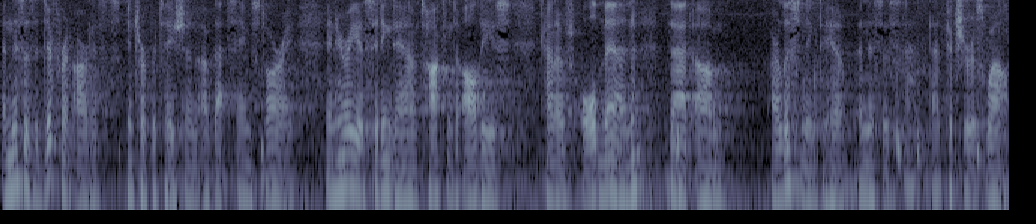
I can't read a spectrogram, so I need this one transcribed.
And this is a different artist's interpretation of that same story. And here he is sitting down talking to all these kind of old men that um, are listening to him. And this is that, that picture as well.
